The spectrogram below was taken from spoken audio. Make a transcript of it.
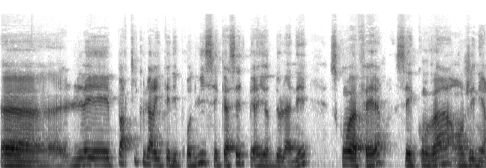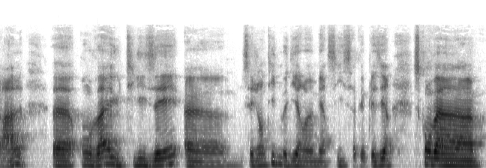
les particularités des produits, c'est qu'à cette période de l'année, ce qu'on va faire, c'est qu'on va en général euh, on va utiliser, euh, c'est gentil de me dire euh, merci, ça fait plaisir. Ce qu'on va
